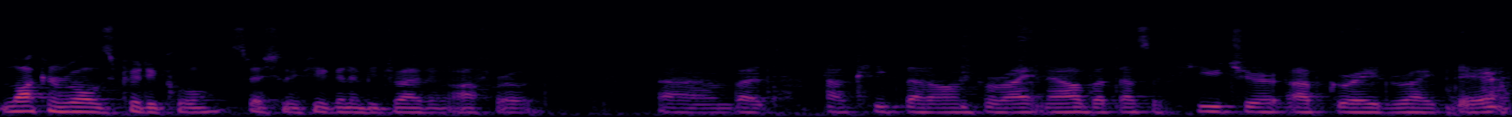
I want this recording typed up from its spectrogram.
Lock-N-Roll is pretty cool, especially if you're going to be driving off-road. Um, but I'll keep that on for right now, but that's a future upgrade right there.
